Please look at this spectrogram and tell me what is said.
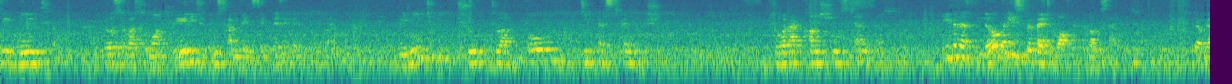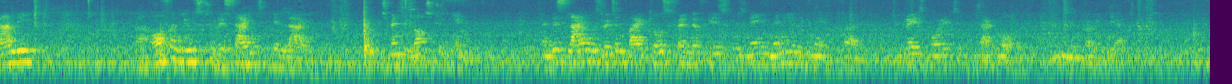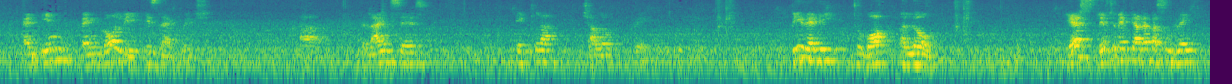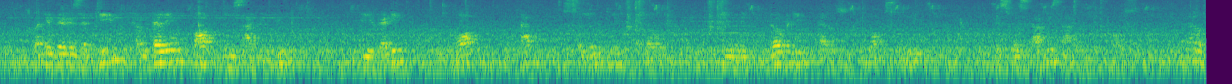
we need those of us who want really to do something significant. We need to be true to our own deepest conviction, to what our conscience tells us, even if nobody is prepared to walk alongside us. You know, Gandhi uh, often used to recite a line which meant a lot to him. And this line was written by a close friend of his whose name many in Bengali, his language, uh, the line says, Ekla chalo re. Be ready to walk alone. Yes, live to make the other person great, but if there is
